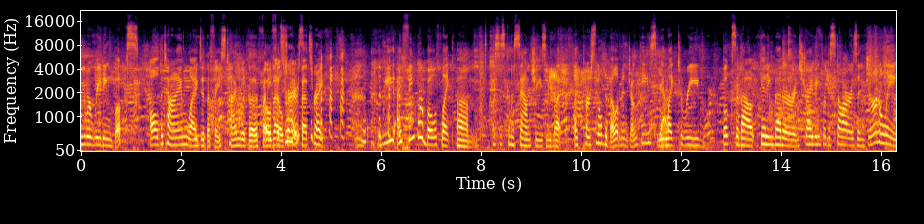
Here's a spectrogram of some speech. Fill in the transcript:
we were reading books all the time. Like, We did the FaceTime with the funny oh, that's filters. right. That's right. We, I think we're both like, um, this is going to sound cheesy, but like personal development junkies. Yeah. We like to read books about getting better and striving for the stars and journaling.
